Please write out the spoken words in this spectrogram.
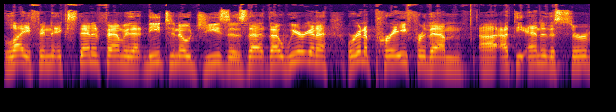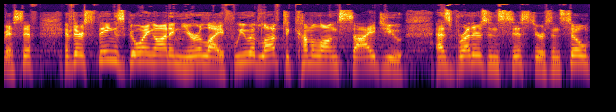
life and extended family that need to know Jesus, that, that we're going to we're gonna pray for them uh, at the end of the service. If, if there's things going on in your life, we would love to come alongside you as brothers and sisters. And so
